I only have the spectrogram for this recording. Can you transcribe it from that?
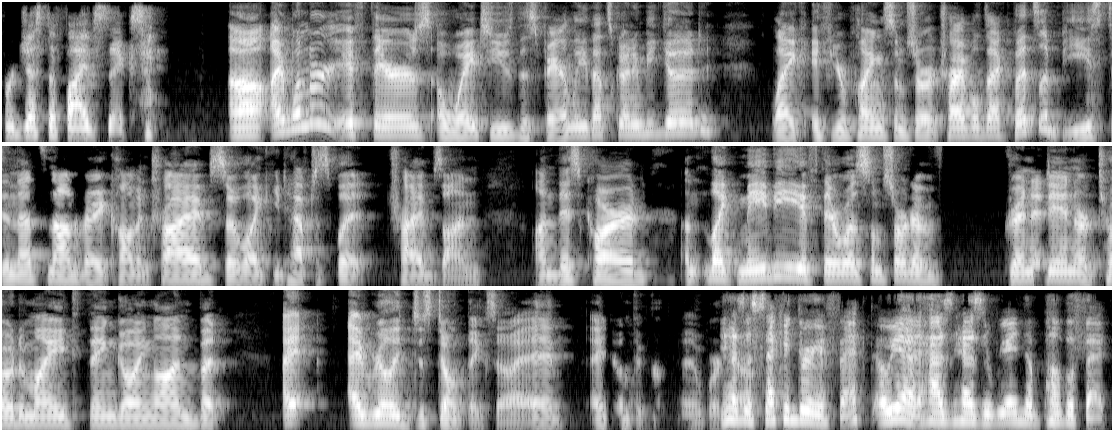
for just a five six. Uh, I wonder if there's a way to use this fairly that's going to be good. Like if you're playing some sort of tribal deck, but it's a beast and that's not a very common tribe, so like you'd have to split tribes on on this card. Um, like maybe if there was some sort of Grenadin or Totemite thing going on, but I I really just don't think so. I I don't think that's gonna work. It has out. a secondary effect. Oh yeah, it has has a random pump effect.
